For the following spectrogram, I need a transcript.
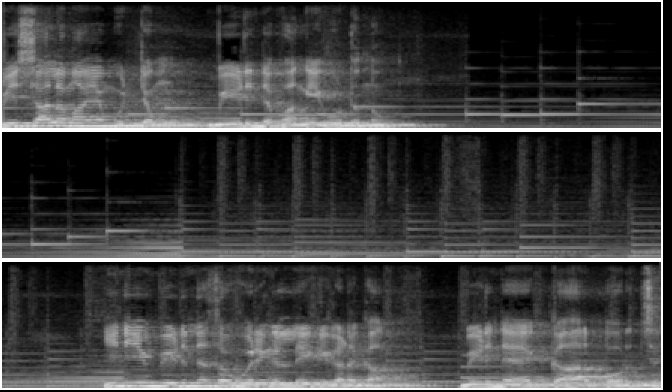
വിശാലമായ മുറ്റം വീടിന്റെ ഭംഗി കൂട്ടുന്നു. ഇനിയും വീടിന്റെ സൗകര്യങ്ങളിലേക്ക് കടക്കാം. വീടിന്റെ കാർ പോർച്ച്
